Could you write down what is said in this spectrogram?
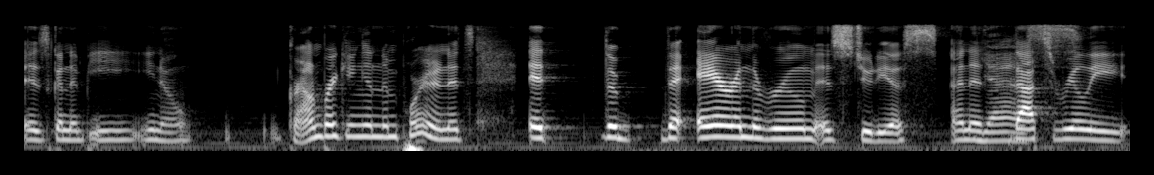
is Right. going to be you know groundbreaking and important. It's it the the air in the room is studious, and it that's really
